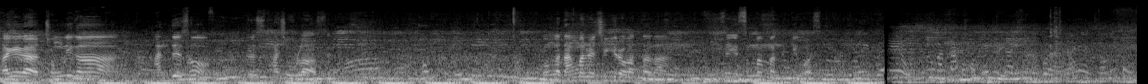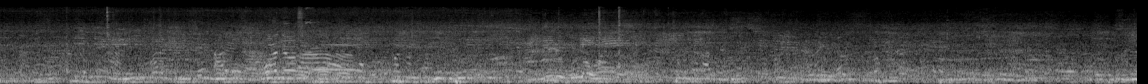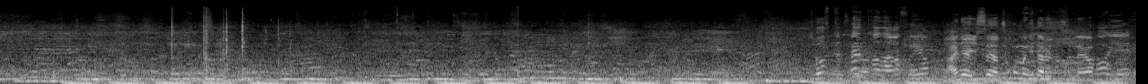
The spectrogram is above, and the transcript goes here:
가게가 정리가 안 돼서 그래서 다시 올라왔어요. 뭔가 낭만을 즐기러 갔다가 인생의 쓴맛만 느끼고 왔습니다. 아니요 있어요. 조금만 기다려 주실래요? 어, 예.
